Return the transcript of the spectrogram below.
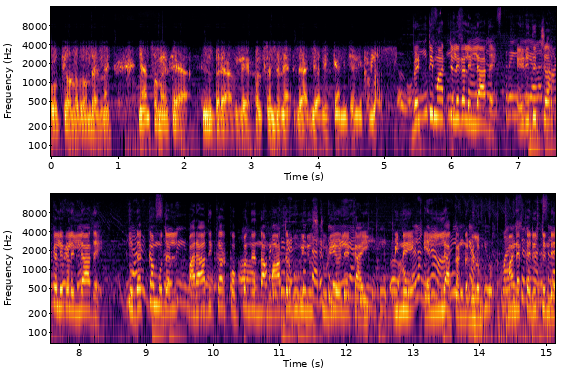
ബോധ്യം ഉള്ളതുകൊണ്ട് തന്നെ ഞാൻ സ്വമേധയാ ഇന്നിപ്പോ രാവിലെ പ്രസിഡന്റിനെ രാജി അറിയിക്കുകയാണ് ചെയ്തിട്ടുള്ളത്. വെട്ടിമാറ്റലുകളില്ലാതെ എഴുതിച്ചേർക്കലുകളില്ലാതെ തുടക്കം മുതൽ പരാതിക്കാർക്കൊപ്പം നിന്ന മാതൃഭൂമി ന്യൂസ് സ്റ്റുഡിയോയിലേക്കായി പിന്നെ എല്ലാ കണ്ണുകളും മനക്കരുത്തിന്റെ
